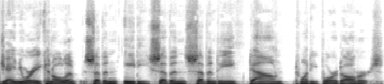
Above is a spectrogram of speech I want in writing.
January canola 787.70, down $24.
